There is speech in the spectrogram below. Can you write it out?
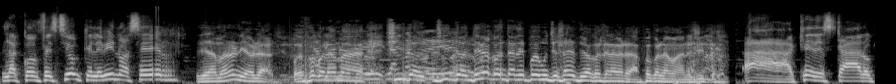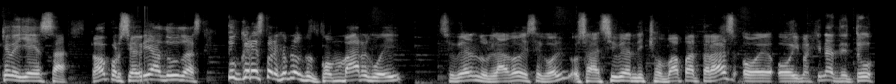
la confesión que le vino a hacer. De la mano ni hablar. Porque fue con la mano. Shilton, te voy a contar después de muchos años, te voy a contar la verdad. Fue con la mano, Shilton. Ah, qué descaro, qué belleza, ¿no? Por si había dudas. ¿Tú crees, por ejemplo, que con Bar, güey, se hubiera anulado ese gol? O sea, si hubieran dicho va para atrás o, o imagínate tú,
